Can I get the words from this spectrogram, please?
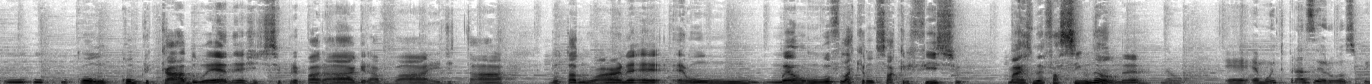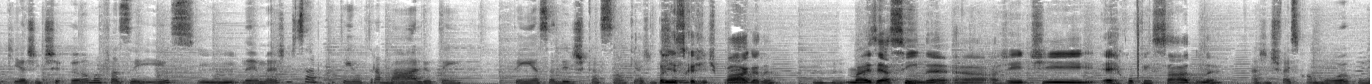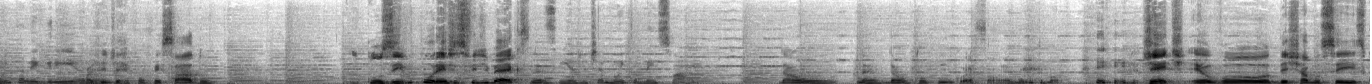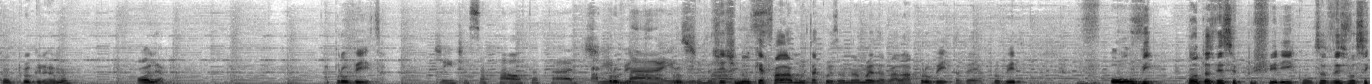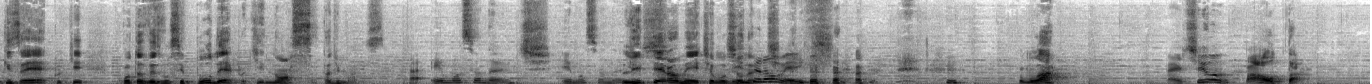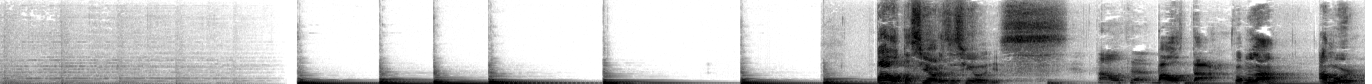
o, o, o quão complicado é, né? A gente se preparar, gravar, editar, botar no ar, né? É, é um. Não, é, não vou falar que é um sacrifício, mas não é facinho, não, né? Não, é, é muito prazeroso porque a gente ama fazer isso, Uhum. né? Mas a gente sabe que tem o trabalho, tem, tem essa dedicação que a O gente. preço que a gente paga, né? Uhum. Mas é assim, né? A, a gente é recompensado, né? A gente faz com amor, com muita alegria, A né? gente é recompensado, inclusive por esses feedbacks, né? Sim, a gente é muito abençoado. Dá um, né? Dá um topo no coração. É muito bom. Gente, eu vou deixar vocês com o programa. Olha, aproveita, Gente, essa pauta tá demais, aproveita, aproveita. demais. A gente não quer falar muita coisa não, mas vai lá, aproveita, velho, aproveita. Ouve quantas vezes você preferir, quantas vezes você quiser, porque quantas vezes você puder, porque nossa, tá demais. Tá emocionante, emocionante. Literalmente emocionante. Literalmente. Vamos lá? Partiu? Pauta. Pauta, senhoras e senhores. Pauta. Pauta. Vamos lá. Amor.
